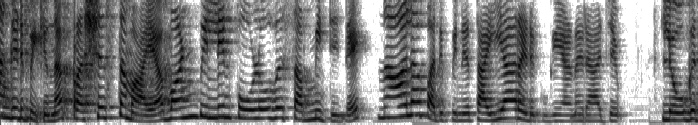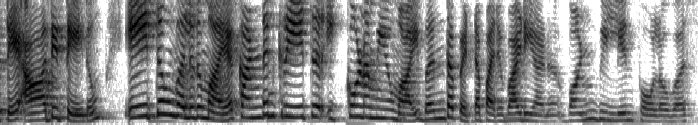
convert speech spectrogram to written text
സംഘടിപ്പിക്കുന്ന പ്രശസ്തമായ വൺ ബില്യൺ ഫോളോവേഴ്സ് സമ്മിറ്റിന്റെ നാലാം പതിപ്പിന് തയ്യാറെടുക്കുകയാണ് രാജ്യം. ലോകത്തെ ആദ്യത്തേതും ഏറ്റവും വലുതുമായ കണ്ടന്റ് ക്രിയേറ്റർ ഇക്കോണമിയുമായി ബന്ധപ്പെട്ട പരിപാടിയാണ് വൺ ബില്യൺ ഫോളോവേഴ്സ്.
